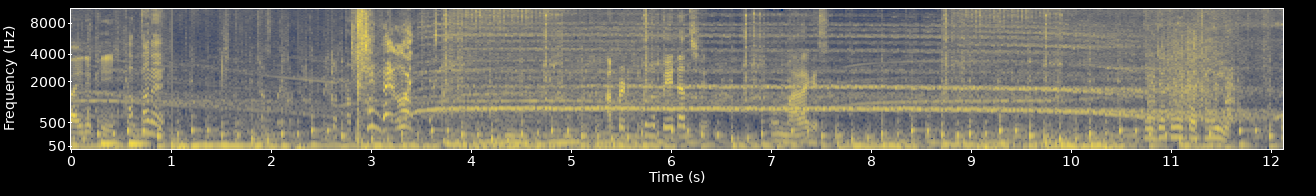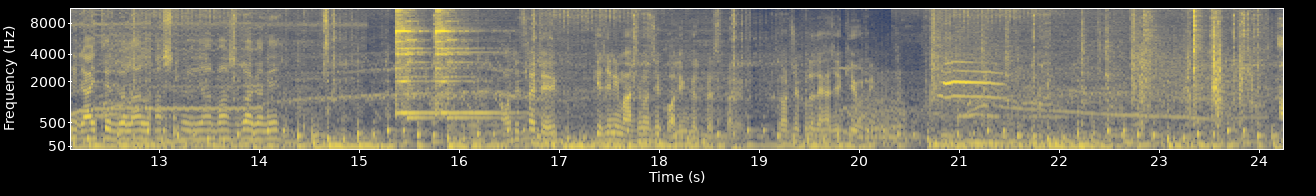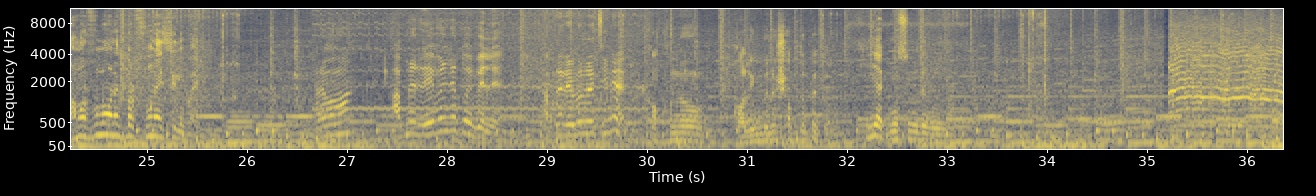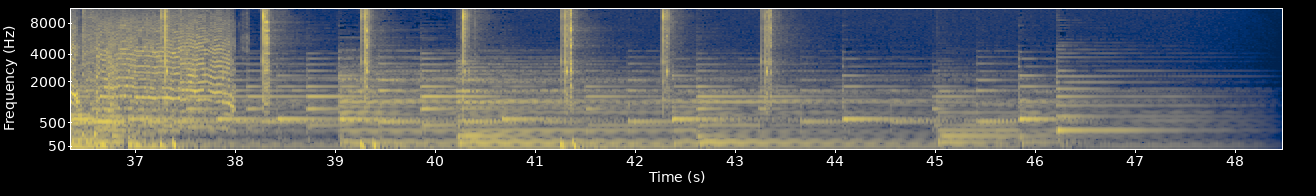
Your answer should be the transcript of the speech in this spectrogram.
বাইরে কি আপনার কি কোনো পেট আছে? ও মারা গেছে। এইটা কোনো কথা হইল? এই রাইতের বেলা লাশ লইয়া বাঁশ বাগানে আমাদের ফ্ল্যাটে কে জানি মাঝে মাঝে কলিং বেল প্রেস করে। দরজা খুলে দেখা যায় কেউ নেই। আমার ফোনে অনেকবার ফোন আইছিল ভাই। আরে মামা আপনার রেবেলটা কই পেলেন? আপনার রেভেলটা চিনেন? কখনো কলিং বেলের শব্দ পেতেন কি এক মুসিবতে বললাম।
